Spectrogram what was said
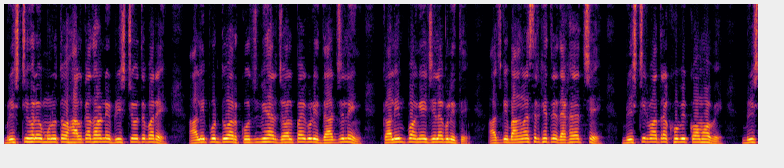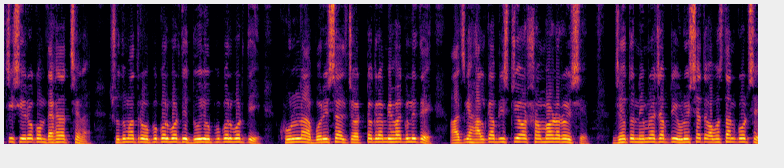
বৃষ্টি হলেও মূলত হালকা ধরনের বৃষ্টি হতে পারে। আলিপুরদুয়ার, কোচবিহার, জলপাইগুড়ি, দার্জিলিং, কালিম্পং এই জেলাগুলিতে। আজকে বাংলাদেশের ক্ষেত্রে দেখা যাচ্ছে বৃষ্টির মাত্রা খুবই কম হবে। বৃষ্টি সেরকম দেখা যাচ্ছে না। শুধুমাত্র উপকূলবর্তী দুই উপকূলবর্তী খুলনা, বরিশাল, চট্টগ্রাম বিভাগগুলিতে আজকে হালকা বৃষ্টি হওয়ার সম্ভাবনা রয়েছে। যেহেতু নিম্নচাপটি উড়িষ্যাতে অবস্থান করছে,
